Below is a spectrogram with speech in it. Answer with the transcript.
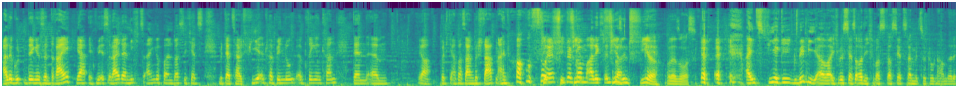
alle guten Dinge sind drei. Ja, mir ist leider nichts eingefallen, was ich jetzt mit der Zahl vier in Verbindung äh, bringen kann. Denn, ähm, ja, würde ich einfach sagen, wir starten einfach so. Vier, Herzlich willkommen, vier, Alex. Vier sind vier oder sowas. 1-4 gegen Willi, aber ich wüsste jetzt auch nicht, was das jetzt damit zu tun haben würde.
